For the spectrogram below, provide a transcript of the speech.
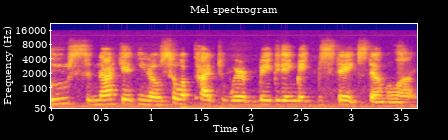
loose and not get you know so uptight to where maybe they make mistakes down the line.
